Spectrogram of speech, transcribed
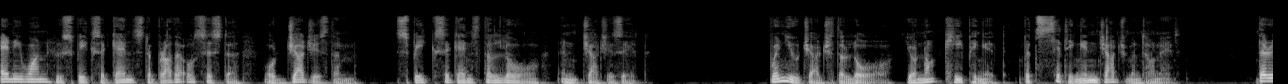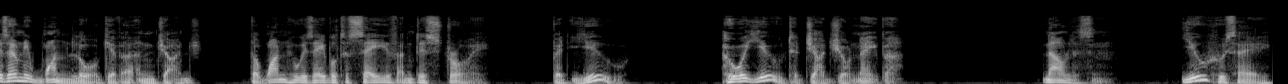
Anyone who speaks against a brother or sister, or judges them, speaks against the law and judges it. When you judge the law, you're not keeping it, but sitting in judgment on it. There is only one lawgiver and judge, the one who is able to save and destroy. But you, who are you to judge your neighbor? Now listen. You who say,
